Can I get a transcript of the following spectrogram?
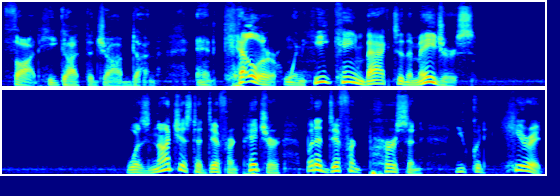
thought he got the job done. And Keller, when he came back to the majors, was not just a different pitcher, but a different person. You could hear it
